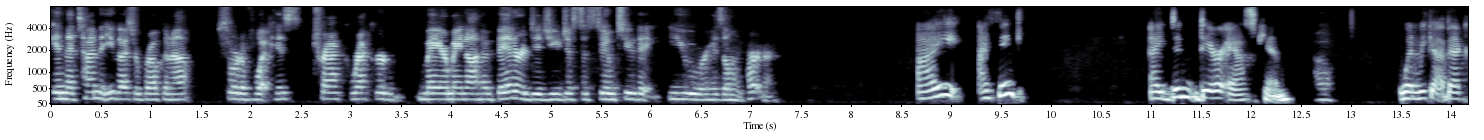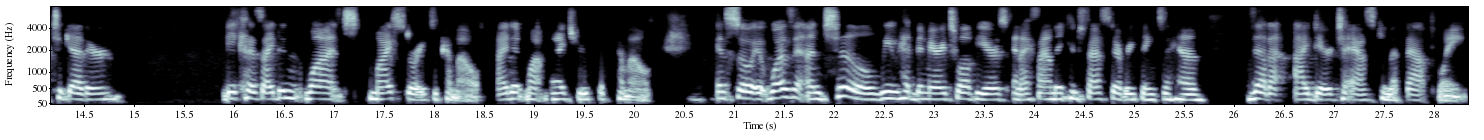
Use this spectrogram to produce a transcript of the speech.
in the time that you guys were broken up, sort of what his track record may or may not have been, or did you just assume too that you were his only partner? I I think I didn't dare ask him Oh. when we got back together because I didn't want my story to come out. I didn't want my truth to come out. And so it wasn't until we had been married 12 years and I finally confessed everything to him that I, I dared to ask him at that point,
